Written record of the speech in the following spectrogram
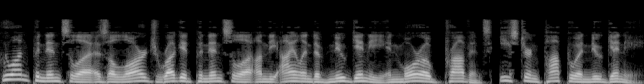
Huon Peninsula is a large rugged peninsula on the island of New Guinea in Morobe Province, eastern Papua New Guinea.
